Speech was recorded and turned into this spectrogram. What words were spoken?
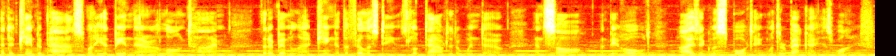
And it came to pass, when he had been there a long time, that Abimelech king of the Philistines looked out at a window, and saw, and behold, Isaac was sporting with Rebekah his wife.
